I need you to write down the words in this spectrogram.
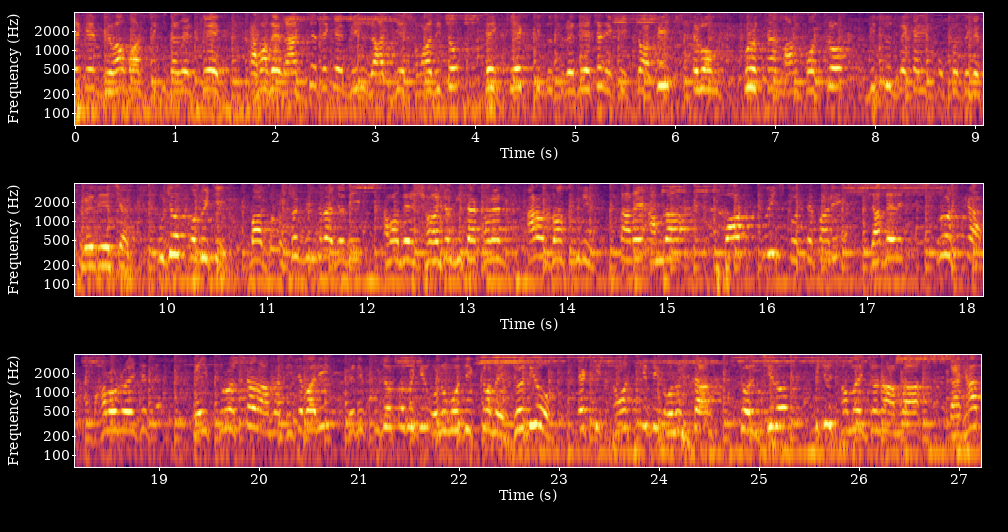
থেকে বিবাহবার্ষিকী তাদের কেক আমাদের রাজ্য থেকে বিল রাজ্যে সমাদিত। সেই কেক কিন্তু তুলে দিয়েছেন একটি ট্রফি এবং পুরস্কার মানপত্র বিদ্যুৎ বেকারির পক্ষ থেকে তুলে দিয়েছেন। পুজো কমিটি বা দর্শকবৃন্দরা যদি আমাদের সহযোগিতা করেন, আরও দশ মিনিট, তাহলে আমরা স্পট কুইজ করতে পারি। যাদের পুরস্কার ভালো রয়েছে এই পুরস্কার আমরা দিতে পারি। যদি পুজো কমিটির অনুমতিক্রমে যদিও একটি সাংস্কৃতিক অনুষ্ঠান চলছিল, কিছু সময়ের জন্য আমরা ব্যাঘাত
